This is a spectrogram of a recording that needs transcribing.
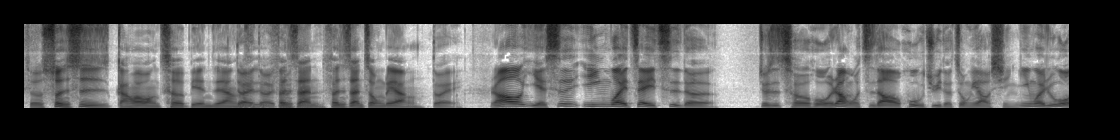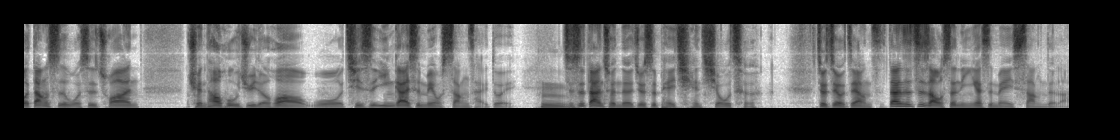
就顺势赶快往侧边这样子，对对对分散分散重量，对，然后也是因为这一次的，就是车祸，让我知道护具的重要性。因为如果我当时我是穿全套护具的话，我其实应该是没有伤才对，嗯。只，是单纯的就是赔钱修车，就只有这样子。但是至少我身体应该是没伤的啦。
